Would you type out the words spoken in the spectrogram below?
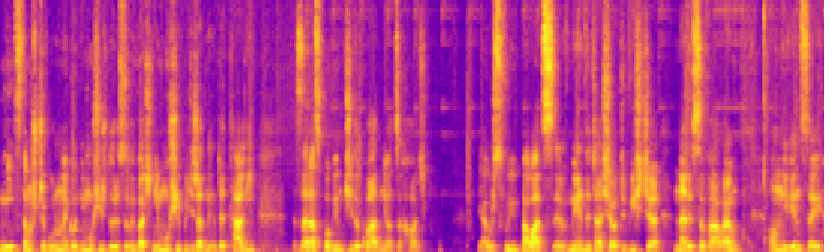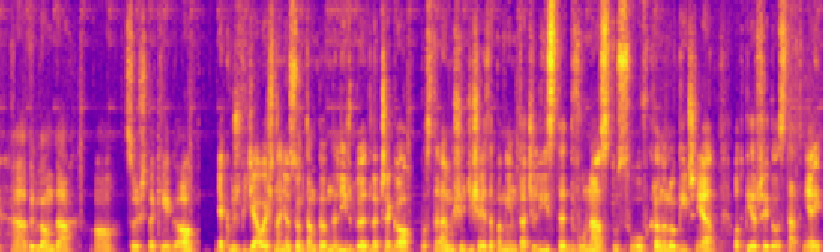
nic tam szczególnego nie musisz dorysowywać, nie musi być żadnych detali. Zaraz powiem Ci dokładnie o co chodzi. Ja już swój pałac w międzyczasie oczywiście narysowałem. On mniej więcej e, wygląda o coś takiego. Jak już widziałeś, naniosłem tam pewne liczby. Dlaczego? Postaramy się dzisiaj zapamiętać listę 12 słów chronologicznie, od pierwszej do ostatniej.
